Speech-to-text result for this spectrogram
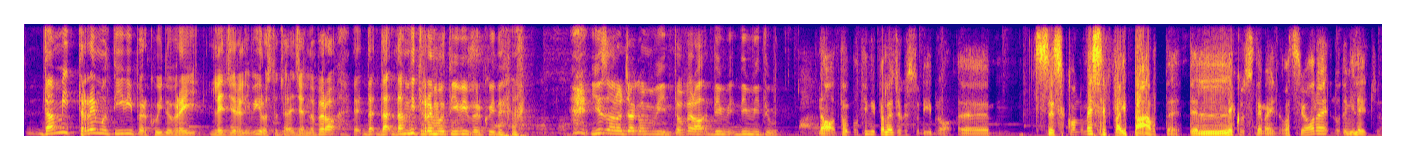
dammi tre motivi per cui dovrei leggere il libro, io lo sto già leggendo, però eh, da, da, dammi tre motivi per cui... De- io sono già convinto, però dimmi, dimmi, tu. No, tre motivi per leggere questo libro. Eh, se, secondo me se fai parte dell'ecosistema di innovazione lo devi leggere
